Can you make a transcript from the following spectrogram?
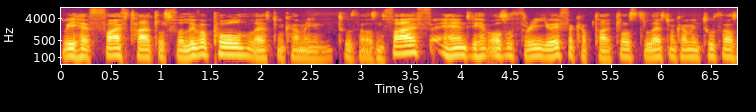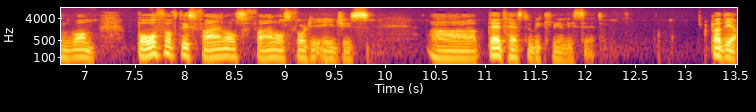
we have five titles for Liverpool, last one coming in 2005, and we have also three UEFA Cup titles, the last one coming in 2001. Both of these finals, finals for the ages. Uh, that has to be clearly said. But yeah,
